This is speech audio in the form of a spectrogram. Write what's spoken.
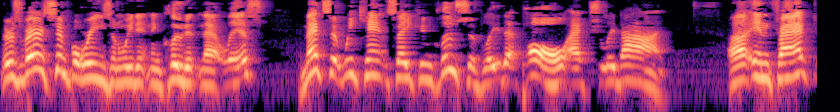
There's a very simple reason we didn't include it in that list, and that's that we can't say conclusively that Paul actually died. Uh, in fact,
